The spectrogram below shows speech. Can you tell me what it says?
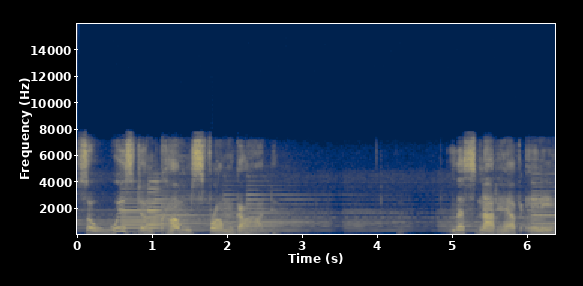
So wisdom comes from God. Let's not have any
